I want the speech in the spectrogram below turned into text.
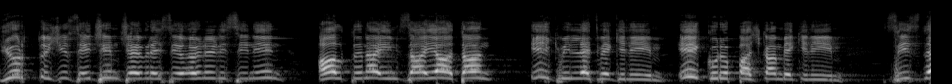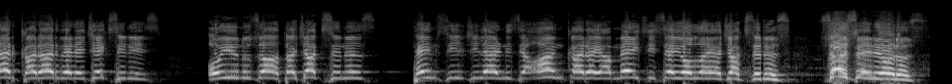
yurt dışı seçim çevresi önerisinin altına imzayı atan ilk milletvekiliyim. ilk grup başkan vekiliyim. Sizler karar vereceksiniz. Oyunuzu atacaksınız. Temsilcilerinizi Ankara'ya, meclise yollayacaksınız. Söz veriyoruz.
